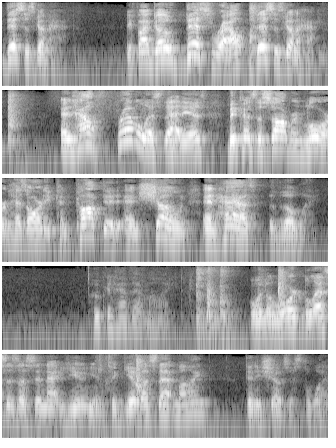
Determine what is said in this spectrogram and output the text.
this is going to happen. If I go this route, this is going to happen. And how frivolous that is because the sovereign Lord has already concocted and shown and has the way. Who can have that mind? When the Lord blesses us in that union to give us that mind, then He shows us the way.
